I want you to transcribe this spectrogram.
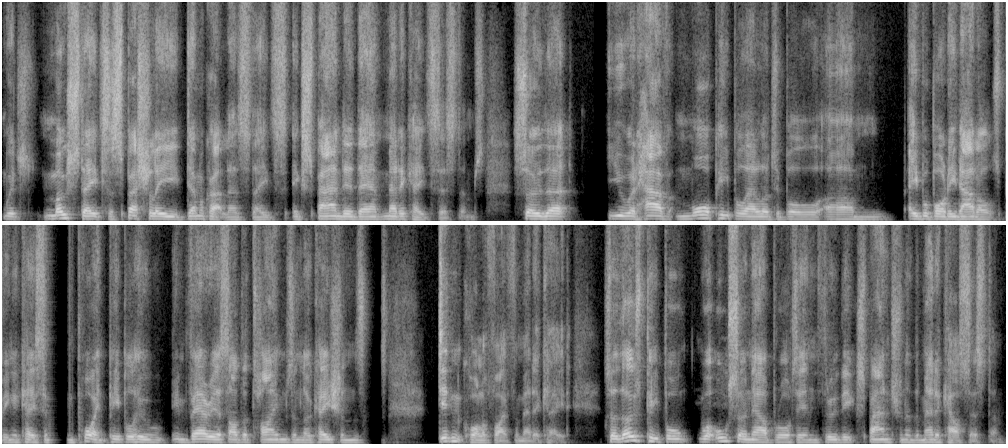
which most states, especially Democrat led states, expanded their Medicaid systems so that you would have more people eligible, um, able bodied adults being a case in point, people who in various other times and locations didn't qualify for Medicaid. So those people were also now brought in through the expansion of the Medi-Cal system.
